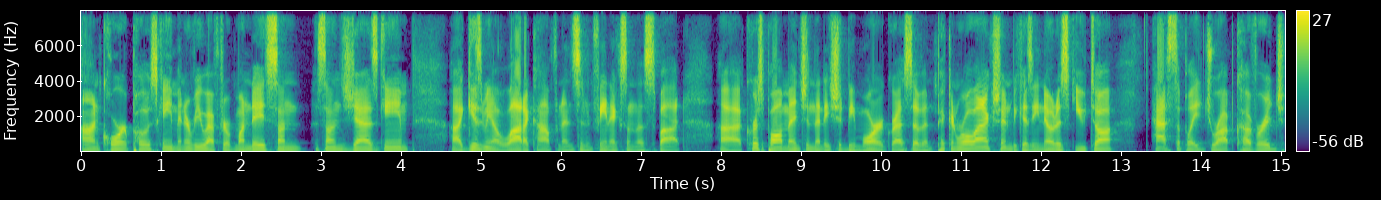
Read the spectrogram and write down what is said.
on-court post-game interview after Monday's Sun Suns Jazz game uh, gives me a lot of confidence in Phoenix in this spot. Uh, Chris Paul mentioned that he should be more aggressive in pick and roll action because he noticed Utah has to play drop coverage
